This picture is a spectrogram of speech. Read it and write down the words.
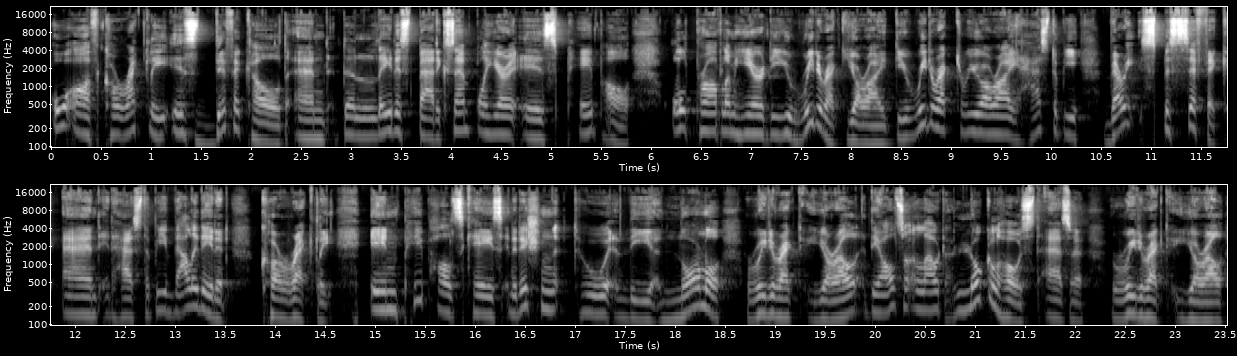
OAuth correctly is difficult. And the latest bad example here is PayPal. Old problem here, the redirect URI. The redirect URI has to be very specific and it has to be validated correctly. In PayPal's case, in addition to the normal redirect URL, they also allowed localhost as a redirect URL.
